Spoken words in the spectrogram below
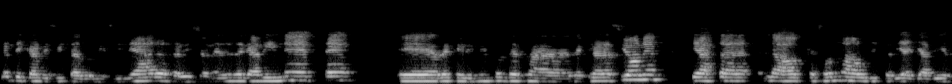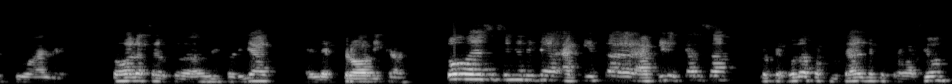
practicar visitas domiciliarias, revisiones de gabinete, eh, requerimientos de declaraciones y hasta las que son las auditorías ya virtuales, todas las auditorías electrónicas. Todo eso, señorita, aquí está, aquí descansa lo que son las facultades de comprobación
